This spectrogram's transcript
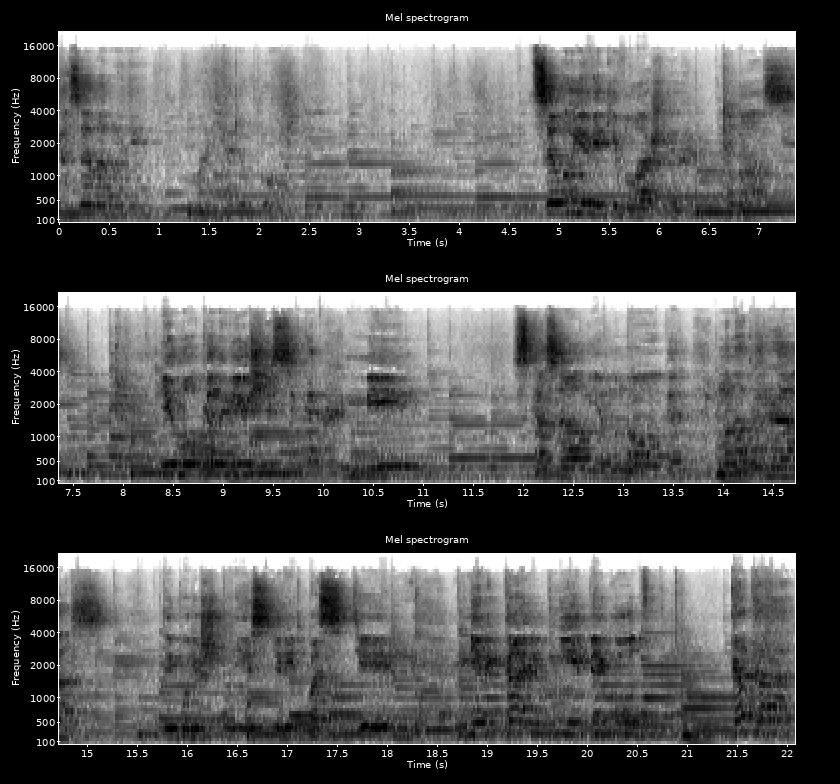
Сказала мне моя любовь целуя веки влажных глаз. И локон вьющийся, как хмель, Сказал я много, много раз, Ты будешь мне стереть постель, Мелькают дни, бегут года,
